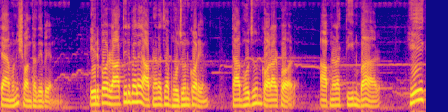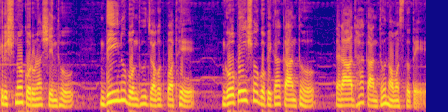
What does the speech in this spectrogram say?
তেমনই সন্ধ্যা দেবেন। এরপর রাতের বেলায় আপনারা যা ভোজন করেন, তা ভোজন করার পর আপনারা তিনবার হে কৃষ্ণ করুণা সিন্ধু, দীন বন্ধু জগৎপথে গোপেশ গোপিকা কান্ত, রাধা কান্ত নমস্তুতে।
